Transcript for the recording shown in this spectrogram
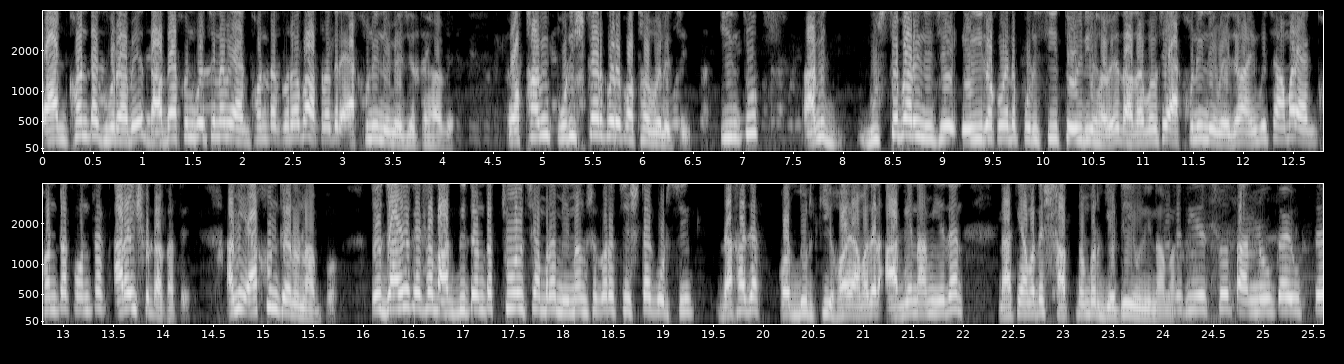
এক ঘণ্টা ঘোরাবে। দাদা এখন বলছেন, আমি এক ঘণ্টা ঘোরাবো, আপনাদের এখনই নেমে যেতে হবে। কথা আমি পরিষ্কার করে কথা বলেছি। কিন্তু আমি বুঝতে পারিনি যে এই রকম একটা পরিস্থিতি তৈরি হবে। দাদা বলছে, এখনই নেমে যাও। আমি বলছি, আমার এক ঘণ্টা কন্ট্রাক্ট আড়াইশো টাকাতে। আমি এখন কেন নামবো? তো যাই হোক, একটা বাগবিতনটা চলছে, আমরা মীমাংসা করার চেষ্টা করছি। দেখা যাক কতদূর কি হয়। আমাদের আগে নামিয়ে দেন, নাকি আমাদের সাত নম্বর গেটেই উনি নামা দিয়েছ তার নৌকায় উঠতে।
